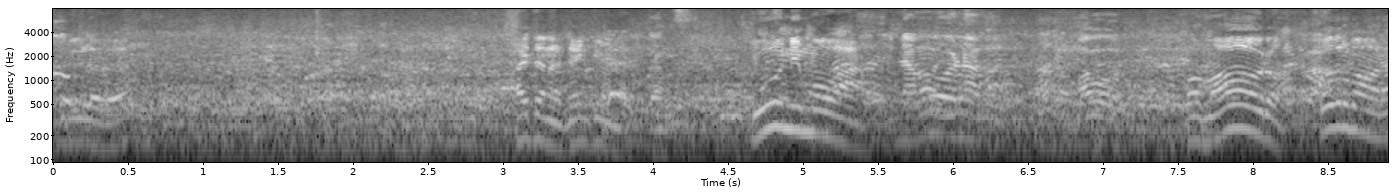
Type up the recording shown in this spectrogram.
ಕುರಿಗಳವೆ ಆಯ್ತಣ್ಣ ಥ್ಯಾಂಕ್ ಯು ಥ್ಯಾಂಕ್ಸ್ ಇವು ನಿಮ್ಮವ ಓ ಮಾವ ಅವರು ಹೋದ್ರು ಮಾವನ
